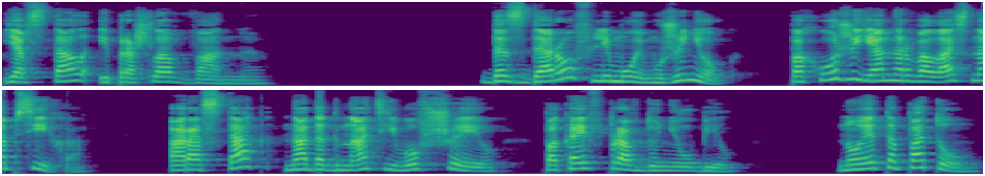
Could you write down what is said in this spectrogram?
я встала и прошла в ванную. Да здоров ли мой муженек? Похоже, я нарвалась на психа. А раз так, надо гнать его в шею, пока и вправду не убил. Но это потом.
